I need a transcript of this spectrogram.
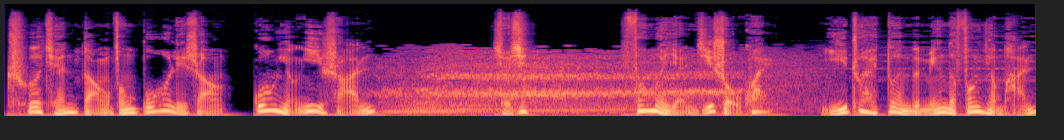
车前挡风玻璃上光影一闪。小心！方墨眼疾手快，一拽段子明的方向盘。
